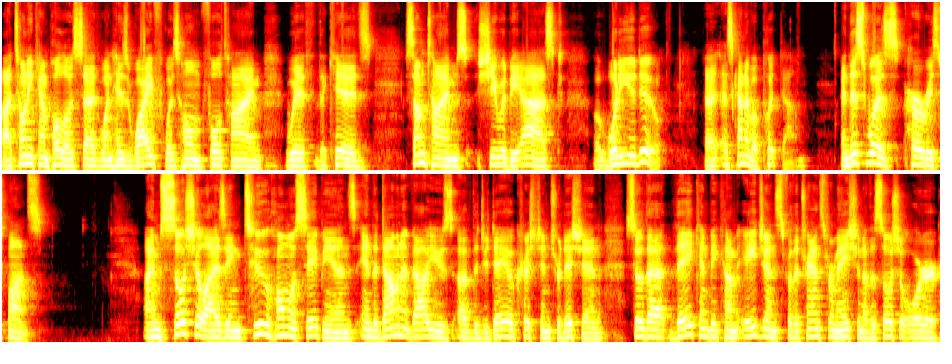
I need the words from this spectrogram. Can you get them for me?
Uh, Tony Campolo said when his wife was home full time with the kids, sometimes she would be asked, What do you do? Uh, as kind of a put down. And this was her response I'm socializing two Homo sapiens in the dominant values of the Judeo Christian tradition so that they can become agents for the transformation of the social order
